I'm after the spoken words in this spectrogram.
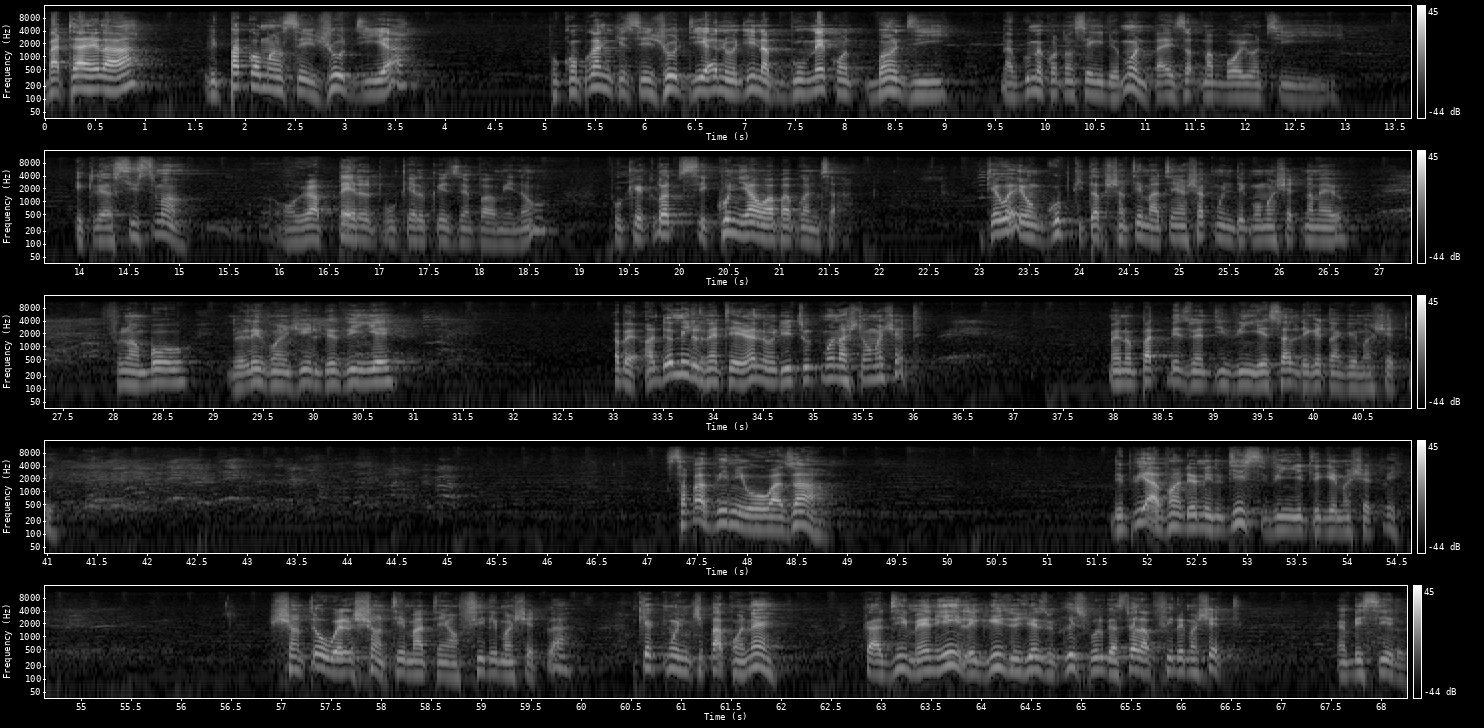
bataille là, il n'a pas commencé jeudi pour comprendre que c'est jeudi nous dit n'a goumé contre bandits, n'a goumé contre une série de monde. Par exemple, ma boy un petit éclaircissement. On rappelle pour quelques-uns parmi nous, pour que l'autre, c'est Kounia, on va pas prendre ça. Tu vois, un groupe qui t'a chanté matin, chaque monde a une manchette dans la Flambeau de l'évangile de Vigné. Ah ben, en 2021, on dit tout le monde achète une manchette. Mais nous n'avons pas besoin de Vigné ça, de manchette. Ça pas venir au hasard. Depuis avant 2010, Vigny était manchette. Chanter ou elle chantait matin en filet manchette là. Quelqu'un qui ne pas connaît, qui a dit, mais l'église de Jésus-Christ pour le gospel a filet manchette. Imbécile.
